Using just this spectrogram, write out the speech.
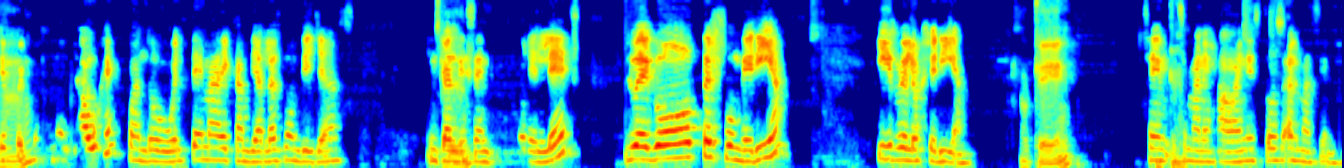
que fue como el auge cuando hubo el tema de cambiar las bombillas incandescentes por el LED. Luego perfumería y relojería. Ok. Se, manejaba en estos almacenes.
